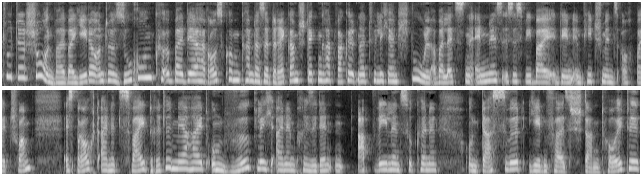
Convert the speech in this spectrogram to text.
tut er schon, weil bei jeder Untersuchung, bei der herauskommen kann, dass er Dreck am Stecken hat, wackelt natürlich ein Stuhl. Aber letzten Endes ist es wie bei den Impeachments auch bei Trump. Es braucht eine Zweidrittelmehrheit, um wirklich einen Präsidenten abwählen zu können. Und das wird jedenfalls Stand heute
